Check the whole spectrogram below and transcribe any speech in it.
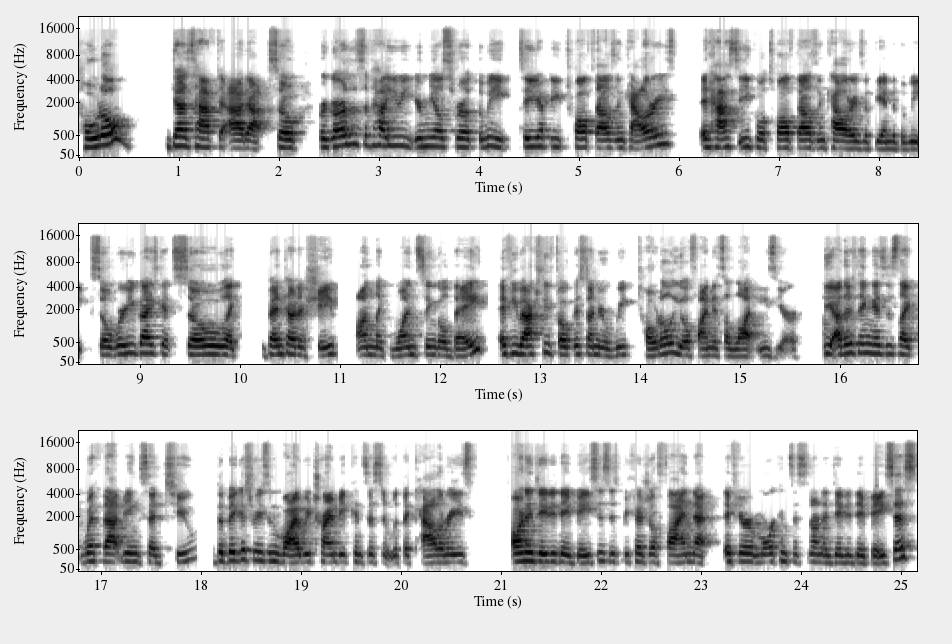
total does have to add up. So, regardless of how you eat your meals throughout the week, say you have to eat 12,000 calories, it has to equal 12,000 calories at the end of the week. So, where you guys get so like bent out of shape on like one single day, if you actually focused on your week total, you'll find it's a lot easier. The other thing is, is like with that being said, too, the biggest reason why we try and be consistent with the calories on a day-to-day basis is because you'll find that if you're more consistent on a day-to-day basis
